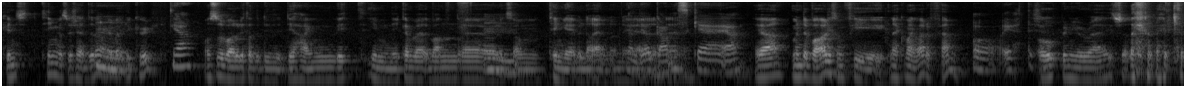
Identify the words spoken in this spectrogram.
kunsttingene som skjedde der, var Mm. veldig kult. Ja. Og så var det litt at de, de hang litt inni hverandre, Mm. liksom Ting er vel der ennå. det Veldig organiske, eh, Ja. Ja, men det var liksom fire Nei, hvor mange var det? Fem? Å, jeg vet ikke. Open your eyes, eller hva det heter.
